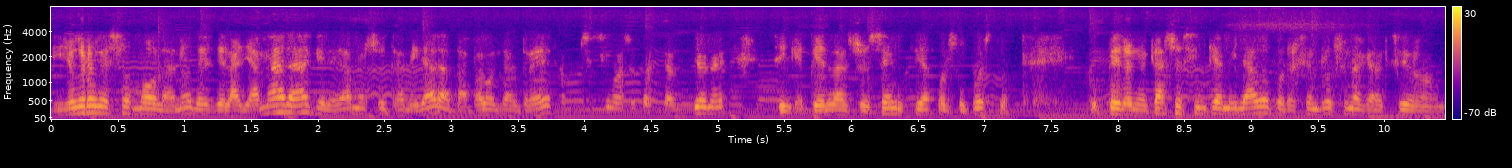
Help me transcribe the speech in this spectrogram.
y yo creo que eso mola, ¿no? Desde la llamada, que le damos otra mirada a Papá contra el Rey, a muchísimas otras canciones, sin que pierdan su esencia, por supuesto. Pero en el caso de Sin que a mi lado, por ejemplo, es una canción.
